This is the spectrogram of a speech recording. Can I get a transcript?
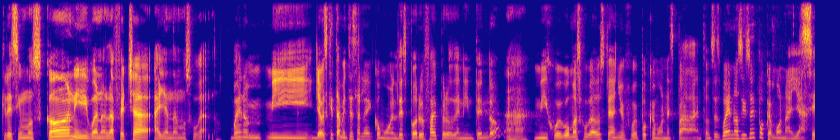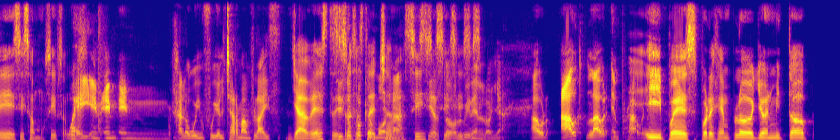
Crecimos con y bueno, a la fecha ahí andamos jugando. Bueno, mi. Ya ves que también te sale como el de Spotify, pero de Nintendo. Ajá. Mi juego más jugado este año fue Pokémon Espada. Entonces, bueno, sí soy Pokémon allá. Sí, sí somos, sí somos. Güey, en, en- en Halloween fui el Charmanflies. Ya ves, te Sí soy Pokémon. Sí, sí, sí, sí. olvídenlo ya. Out, out loud and proud. Y pues, por ejemplo, yo en mi top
